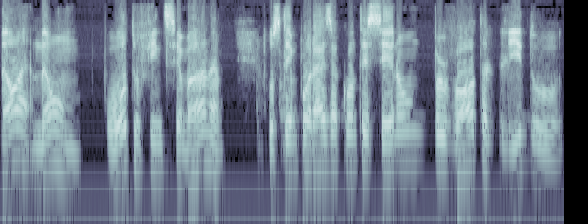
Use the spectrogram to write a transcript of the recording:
não, não o outro fim de semana, os temporais aconteceram por volta ali do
